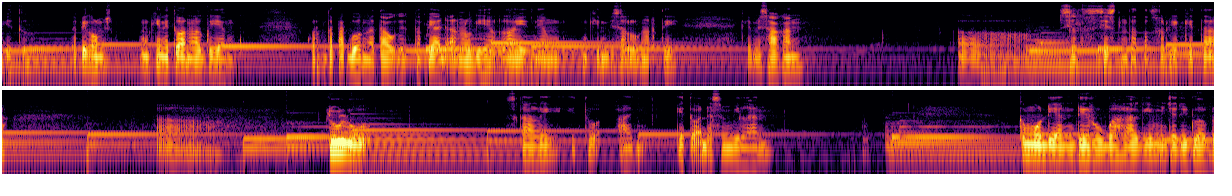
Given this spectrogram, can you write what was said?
Gitu. Tapi kalau mungkin itu analogi yang kurang tepat gue nggak tahu gitu tapi ada analogi yang lain yang mungkin bisa lo ngerti. Kayak misalkan uh, sistem tata surya kita uh, dulu sekali itu itu ada sembilan. Kemudian dirubah lagi menjadi 12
